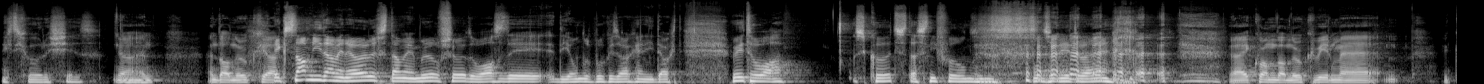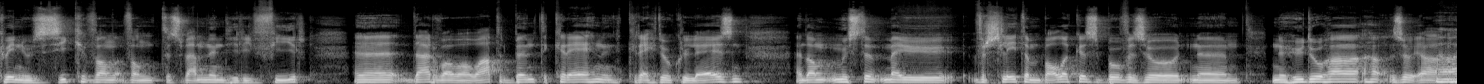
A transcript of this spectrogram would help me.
Echt gore shit. Ja, en, en dan ook... Ja, Ik snap niet dat mijn ouders, dat mijn moeder of zo, de was die, die onderbroeken zag en die dacht, weet je wat, scouts, dat is niet voor onze, onze. Ja, ik kwam dan ook weer met... Ik weet niet hoe ziek van, van te zwemmen in die rivier. Eh, daar wat, wat water binnen te krijgen. Je krijgt ook luizen. En dan moesten met je versleten balkjes boven zo'n een, een hudo gaan, gaan- zo, ja, Ah,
